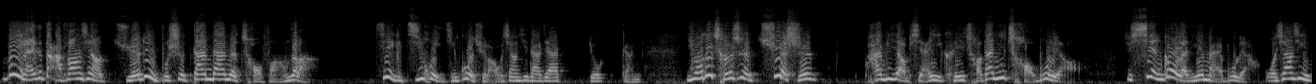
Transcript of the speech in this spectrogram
未来的大方向绝对不是单单的炒房子了，这个机会已经过去了。我相信大家有感觉。有的城市确实还比较便宜，可以炒，但你炒不了，就限购了你也买不了。我相信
